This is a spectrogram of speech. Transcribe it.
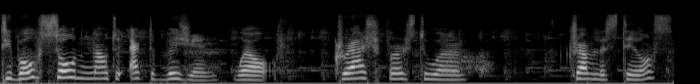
They both sold now to Activision. Well, Crash first to um, Traveller's Tales.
